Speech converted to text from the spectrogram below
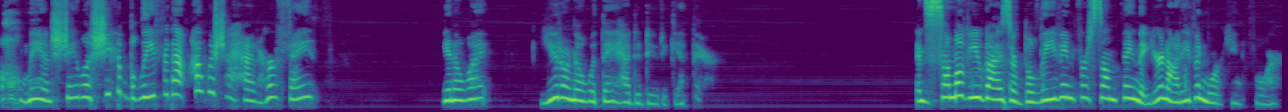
Oh man, Shayla, she could believe for that. I wish I had her faith. You know what? You don't know what they had to do to get there. And some of you guys are believing for something that you're not even working for.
